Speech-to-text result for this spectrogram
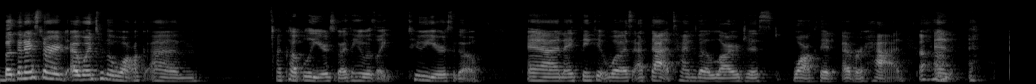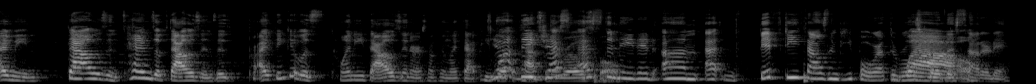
But then I started, I went to the walk, um, a couple of years ago. I think it was like two years ago, and I think it was at that time the largest walk they'd ever had, Uh-huh. and I mean. Thousands, tens of thousands. Is I think it was twenty thousand or something like that. People Yeah, at they just Bowl. estimated um, at 50,000 people were at the Rose Bowl this Wow. Saturday.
